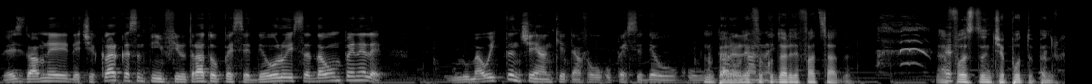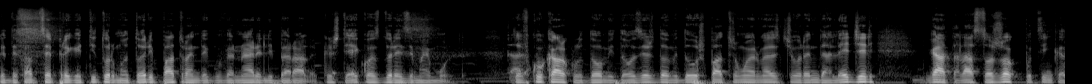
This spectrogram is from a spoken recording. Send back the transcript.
vezi, doamne, deci e clar că sunt infiltratul PSD-ului să dau un PNL. Lumea uitând ce anchete am făcut cu PSD-ul. Cu nu, pe le-ai făcut doar de fațadă. A fost începutul, pentru că de fapt ți-ai pregătit următorii patru ani de guvernare liberală, că știai că o să dureze mai mult. Da. Te-ai făcut calculul 2020-2024, mai urmează ce urând de alegeri, gata, las o joc puțin că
